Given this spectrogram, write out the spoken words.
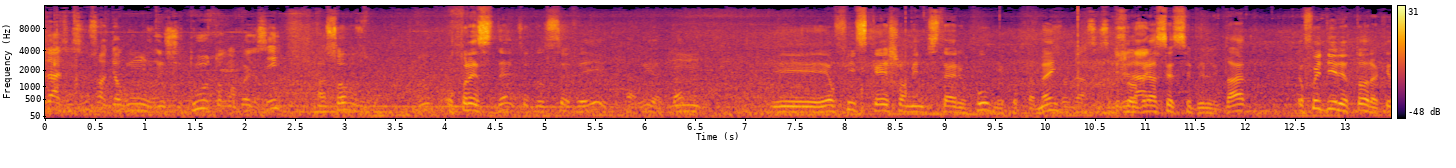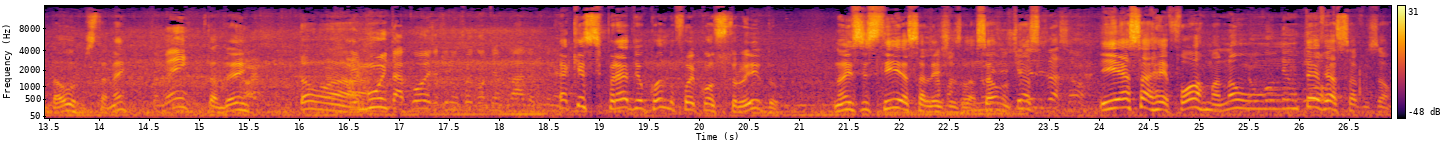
Curiosidade, vocês são de algum instituto, alguma coisa assim? Nós somos o, presidente do CVI, tá ali até. Hum. E eu fiz queixa ao Ministério Público também sobre acessibilidade. sobre acessibilidade. Eu fui diretor aqui da URBS também. Também? Também. Então, a... Tem muita coisa que não foi contemplada aqui, né? É que esse prédio, quando foi construído, não existia essa legislação. Não, não existia legislação. E essa reforma não, não, não teve essa visão.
